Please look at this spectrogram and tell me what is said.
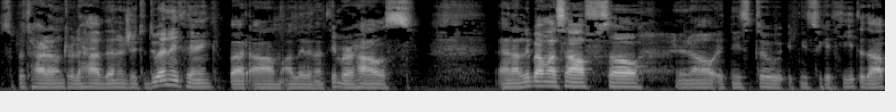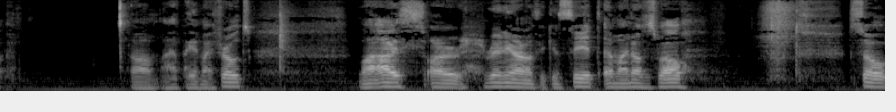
Super tired, I don't really have the energy to do anything, but um, I live in a timber house and I live by myself, so, you know, it needs to, it needs to get heated up. Um, I have pain in my throat. My eyes are raining, I don't know if you can see it, and my nose as well. So,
